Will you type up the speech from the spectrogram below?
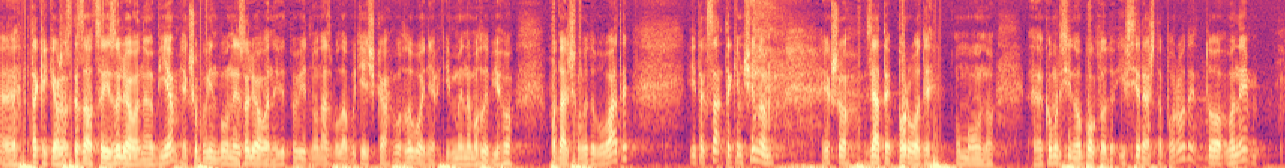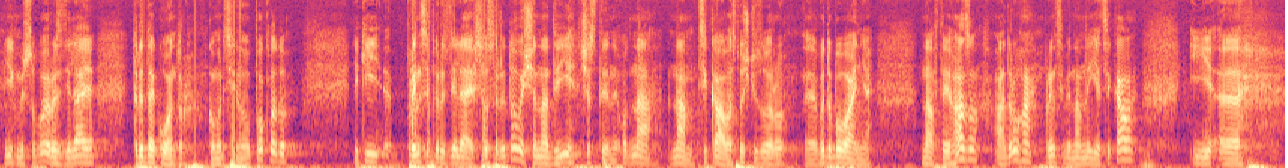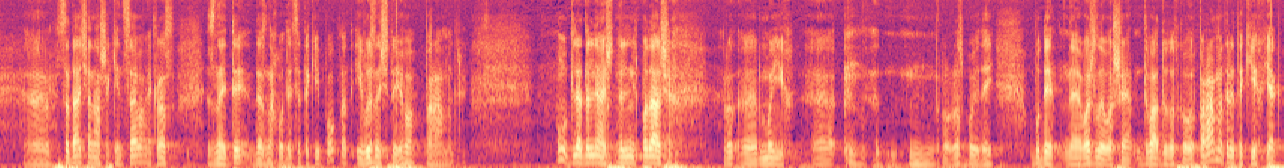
Е, Так як я вже сказав, це ізольований об'єм. Якщо б він був не ізольований, відповідно, у нас була б утічка вуглеводнів, і ми не могли б його в подальшому видобувати. І так, таким чином, якщо взяти породи умовно е, комерційного покладу і всі решта породи, то вони їх між собою розділяє 3D-контур комерційного покладу, який е, в принципі розділяє все середовище на дві частини. Одна нам цікава з точки зору е, видобування нафти і газу, а друга, в принципі, нам не є цікава. І е, е, задача наша кінцева якраз знайти, де знаходиться такий поклад, і визначити його параметри. Ну, для дальніх подальших е, моїх е, розповідей буде е, важливо ще два додаткових параметри, таких як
